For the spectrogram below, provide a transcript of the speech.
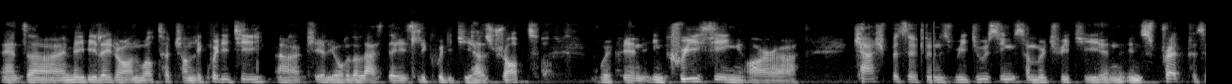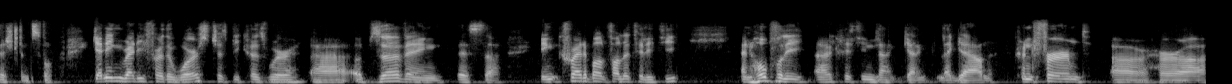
and, uh, and maybe later on we'll touch on liquidity. Uh, clearly, over the last days, liquidity has dropped. We've been increasing our uh, cash positions, reducing some maturity in, in spread positions. So, getting ready for the worst just because we're uh, observing this uh, incredible volatility. And hopefully, uh, Christine Lagarde confirmed her,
